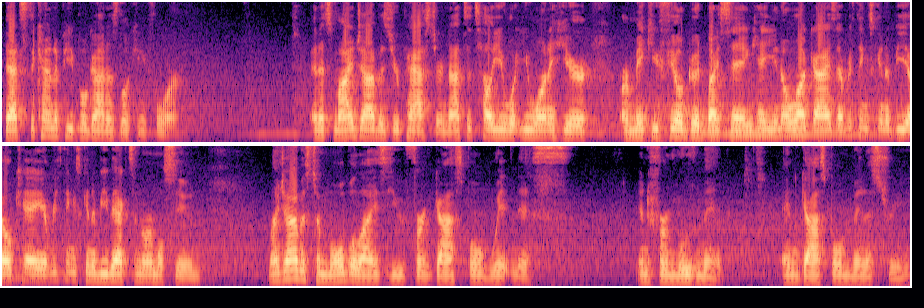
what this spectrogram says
That's the kind of people God is looking for. And it's my job as your pastor not to tell you what you want to hear or make you feel good by saying, hey, you know what, guys, everything's going to be okay, everything's going to be back to normal soon. My job is to mobilize you for gospel witness and for movement and gospel ministry.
